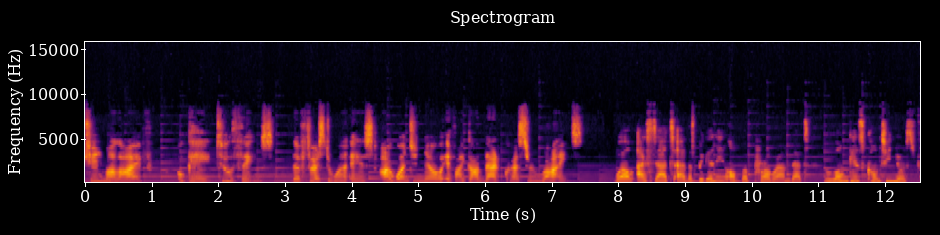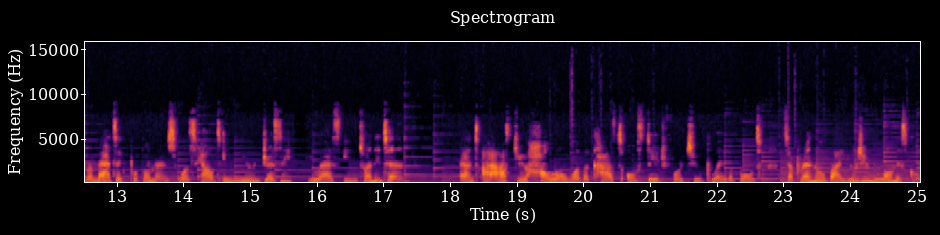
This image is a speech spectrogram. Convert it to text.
Change my life? Okay, two things. The first one is I want to know if I got that question right. Well, I said at the beginning of the program that the longest continuous dramatic performance was held in New Jersey, US in 2010. And I asked you how long was the cast on stage for to play the Bald Soprano by Eugene Ionesco.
